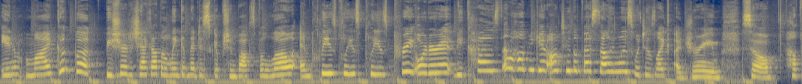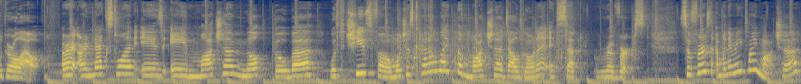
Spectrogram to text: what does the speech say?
in my cookbook. Be sure to check out the link in the description box below and please, please, please pre-order it because that'll help me get onto the best-selling list, which is like a dream. So help a girl out. All right, our next one is a matcha milk boba with cheese foam, which is kind of like the matcha dalgona except reversed. So first I'm gonna make my matcha.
